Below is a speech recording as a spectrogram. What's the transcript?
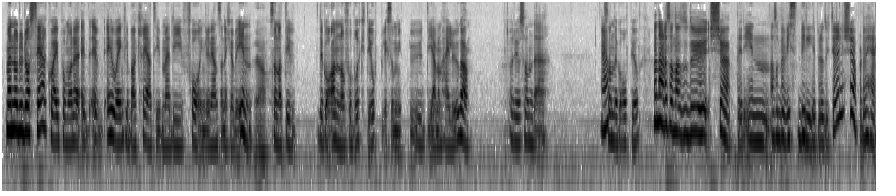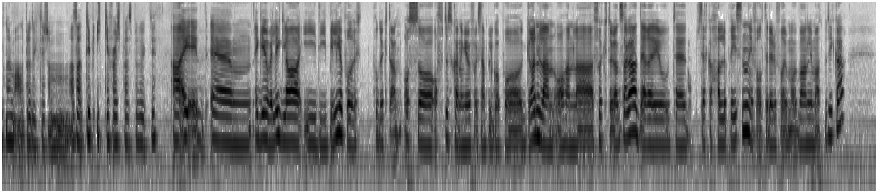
Men når du da ser hvor jeg på en måte Jeg, jeg er jo egentlig bare kreativ med de få ingrediensene jeg kjøper inn. Ja. Sånn at de, det går an å få brukt de opp liksom ut gjennom hele uka. Og det er jo sånn det, Ja. sånn det går opp i opp. Men er det sånn at du kjøper inn altså bevisst billige produkter, eller kjøper du helt normale produkter som altså typ ikke First Price-produkter? Ja, jeg, jeg, jeg er jo veldig glad i de billige produktene. Og så ofte så kan jeg jo f.eks. gå på Grønland og handle frukt og grønnsaker. Der er det jo til ca. halve prisen i forhold til det du får i vanlige matbutikker.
